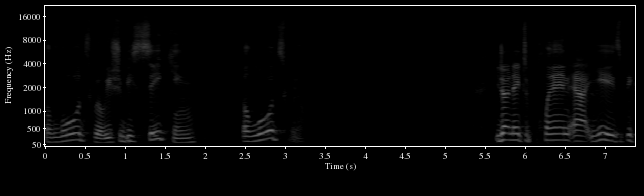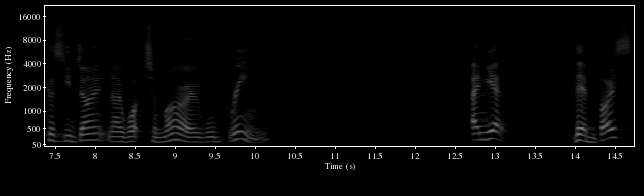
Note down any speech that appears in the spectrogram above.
the Lord's will. You should be seeking the Lord's will. You don't need to plan out years because you don't know what tomorrow will bring. And yet, they're boasting.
